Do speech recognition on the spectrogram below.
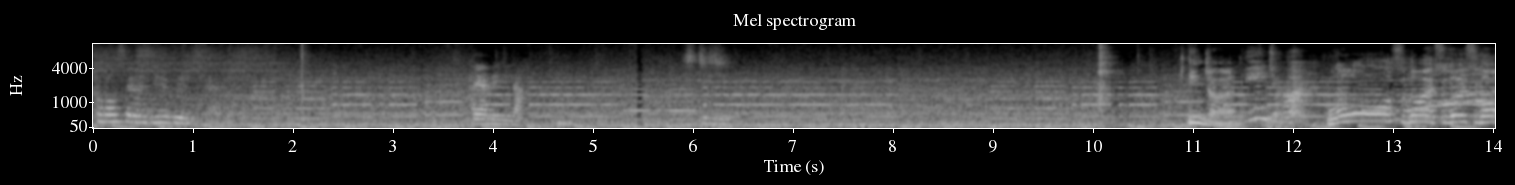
可能性は十分ですから早めにだ7時。いいんじゃない？いいんじゃない？おおすごいすごいすごい。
